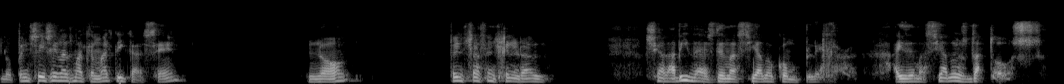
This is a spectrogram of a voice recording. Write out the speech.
No penséis en las matemáticas, ¿eh? No, pensad en general. O sea, la vida es demasiado compleja. Hay demasiados datos.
